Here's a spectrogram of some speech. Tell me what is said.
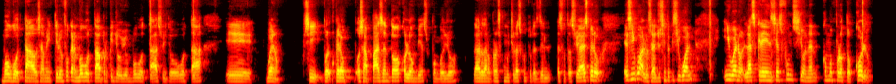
Bogotá, o sea, me quiero enfocar en Bogotá porque yo vivo en Bogotá, soy de Bogotá, eh, bueno, sí, pero, o sea, pasa en todo Colombia, supongo yo, la verdad no conozco mucho las culturas de las otras ciudades, pero es igual, o sea, yo siento que es igual, y bueno, las creencias funcionan como protocolo,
